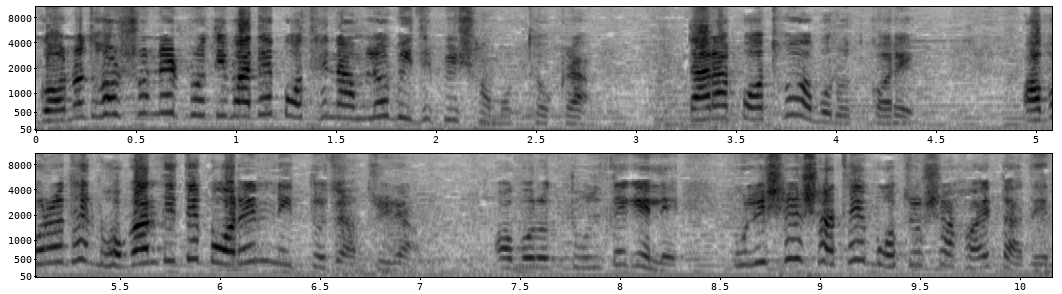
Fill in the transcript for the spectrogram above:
গণধর্ষণের প্রতিবাদে পথে নামল বিজেপি সমর্থকরা। তারা পথ অবরোধ করে। অবরোধের ভোগান্তিতে পড়েন নিত্যযাত্রীরা। অবরোধ তুলতে গেলে পুলিশের সাথে বচসা হয় তাদের।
